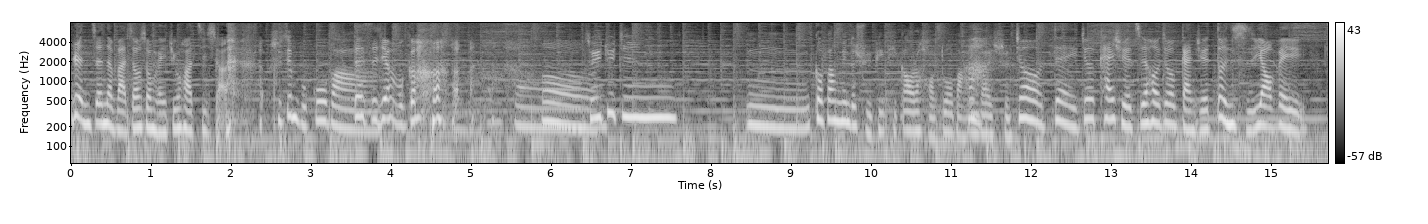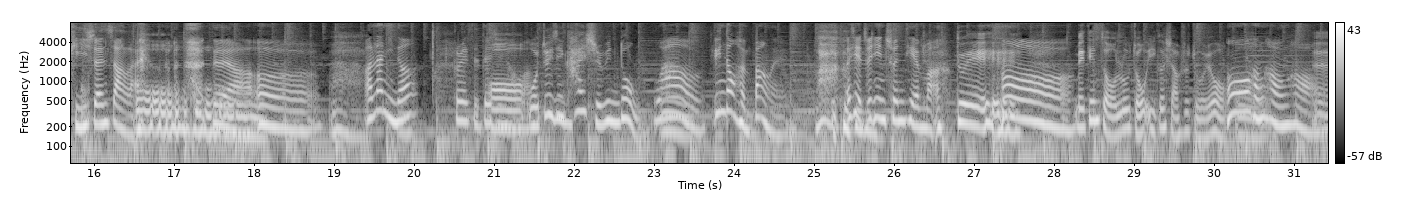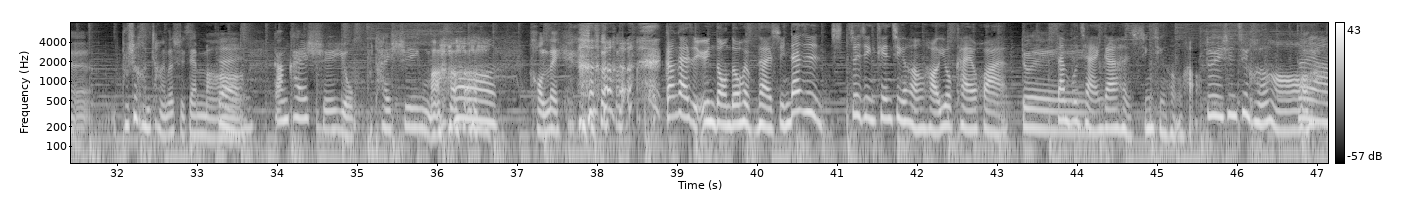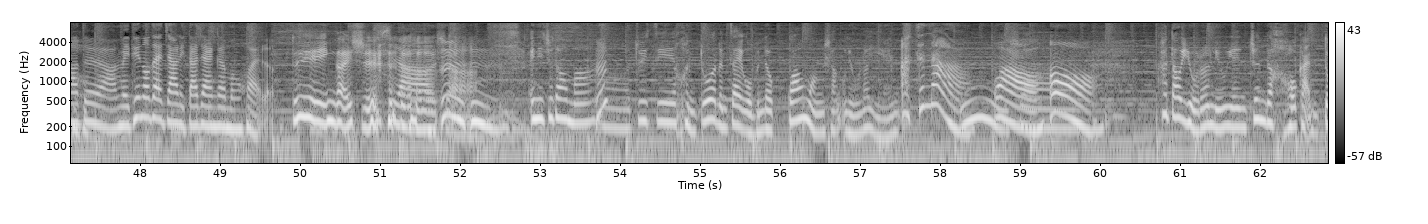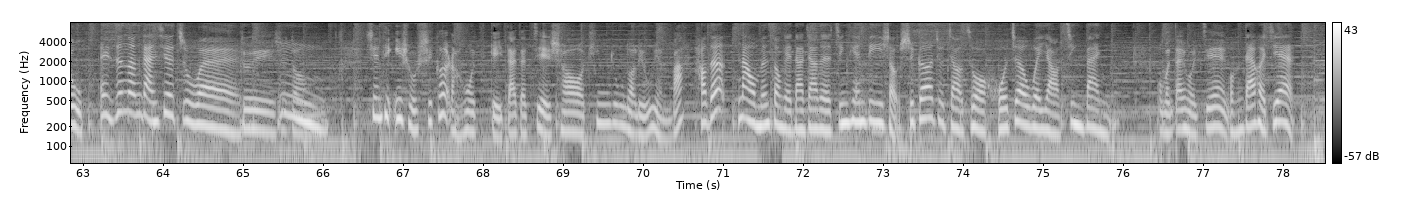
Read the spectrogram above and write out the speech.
认真的把教授每一句话记下来。时间不够吧？对，时间不够。哦 哦，所以最近，嗯，各方面的水平提高了好多吧？啊应该是。就对，就开学之后就感觉顿时要被提升上来。哦 对啊，嗯啊啊，那你呢，Grace 最近我最近开始运动。哇哦，运动很棒哎，而且最近春天嘛，嗯，对，哦每天走路走一个小时左右。哦，很。好很好，呃，不是很长的时间嘛。对，刚开始有不太适应嘛，哦，好累。刚开始运动都会不太适应，但是最近天气很好，又开花，对，散步起来应该很心情很好。对，心情很好。对啊，对啊，每天都在家里，大家应该闷坏了。对，应该是。是啊，是啊。嗯嗯哎，你知道吗？嗯最近很多人在我们的官网上留了言，啊，真的、啊，嗯哇哦，看到有人留言，真的好感动。哎、真的很感谢主哎。对，是的。嗯，先听一首诗歌，然后给大家介绍听众的留言吧。好的，那我们送给大家的今天第一首诗歌就叫做《活着为要敬拜你》，我们待会儿见我。们待会儿见。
